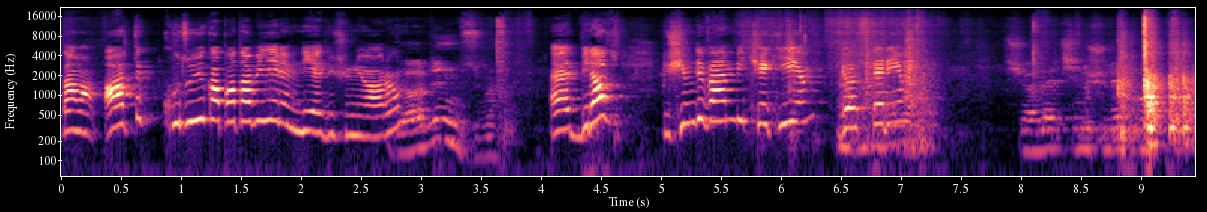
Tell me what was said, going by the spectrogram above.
tamam artık kutuyu kapatabilirim diye düşünüyorum. Gördünüz mü? Evet biraz şimdi ben bir çekeyim göstereyim. Şöyle şimdi şuraya koy.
